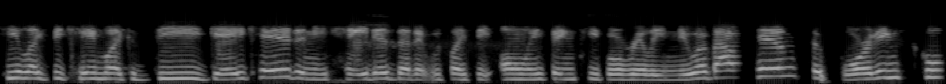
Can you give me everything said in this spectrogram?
he like became like the gay kid, and he hated that it was like the only thing people really knew about him. So boarding school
